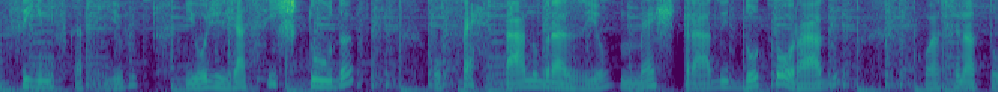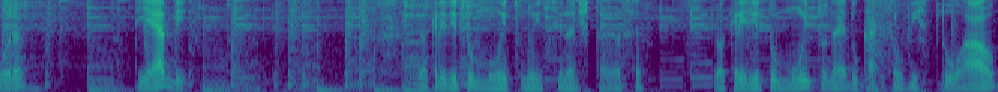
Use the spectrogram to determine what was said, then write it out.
significativa e hoje já se estuda ofertar no Brasil mestrado e doutorado com assinatura de EAD. Eu acredito muito no ensino à distância. Eu acredito muito na educação virtual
